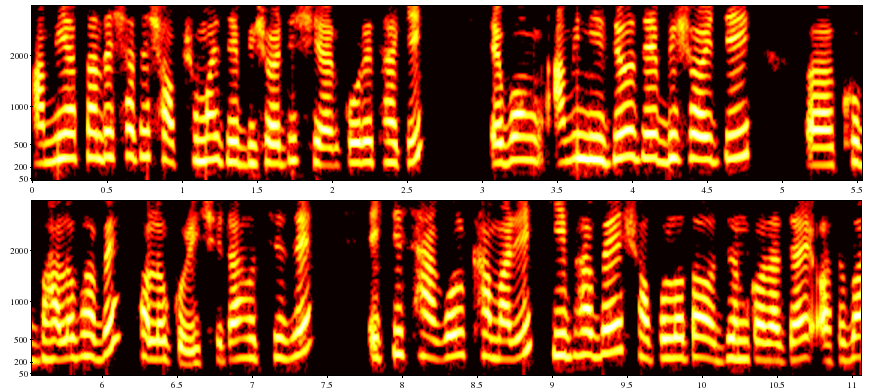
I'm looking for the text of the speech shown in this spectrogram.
আমি আপনাদের সাথে সবসময় যে বিষয়টি শেয়ার করে থাকি এবং আমি নিজেও যে বিষয়টি খুব ভালোভাবে ফলো করি, সেটা হচ্ছে যে একটি ছাগল খামারে কীভাবে সফলতা অর্জন করা যায় অথবা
